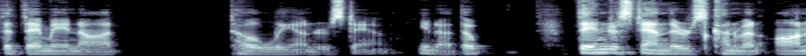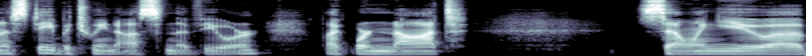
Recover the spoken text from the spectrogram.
that they may not totally understand. You know, the, they understand there's kind of an honesty between us and the viewer. Like we're not selling you a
